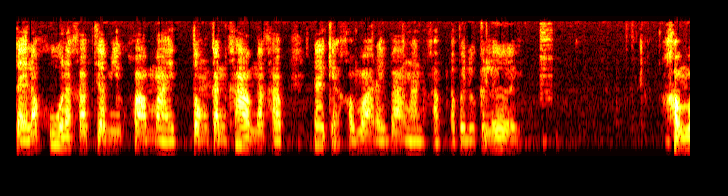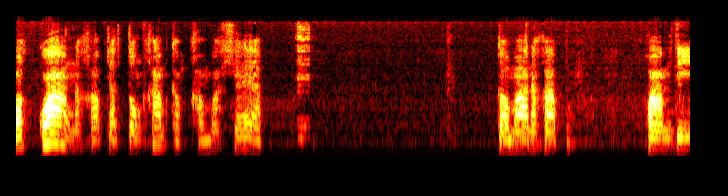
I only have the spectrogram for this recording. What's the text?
แต่ละคู่นะครับจะมีความหมายตรงกันข้ามนะครับ ได้แก่คำว่าอะไรบ้างนั้นครับ เราไปดูกันเลยคำว่ากว้างนะครับ จะตรงข้ามกับคำว่าแคบ ต่อมานะครับ ความดี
